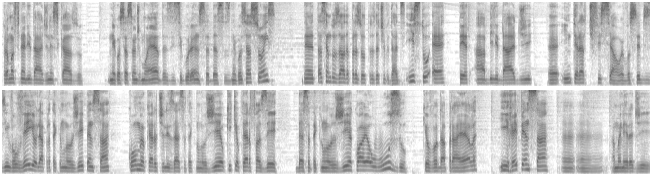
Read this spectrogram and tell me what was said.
para uma finalidade, nesse caso, negociação de moedas e segurança dessas negociações, está é, tá sendo usada para as outras atividades. Isto é ter a habilidade é, interartificial, é você desenvolver e olhar para a tecnologia e pensar como eu quero utilizar essa tecnologia, o que, que eu quero fazer dessa tecnologia, qual é o uso que eu vou dar para ela e repensar é, é, a maneira de,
